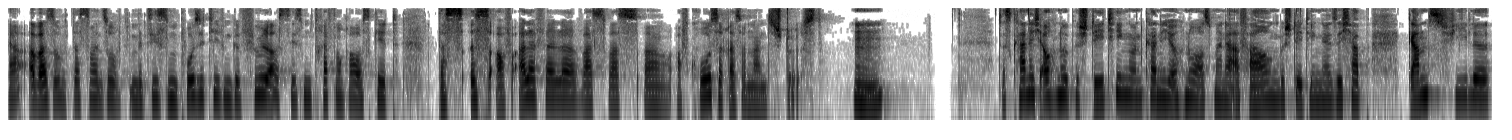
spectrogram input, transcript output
Ja, aber so, dass man so mit diesem positiven Gefühl aus diesem Treffen rausgeht, das ist auf alle Fälle was, was äh, auf große Resonanz stößt. Mhm. Das kann ich auch nur bestätigen und kann ich auch nur aus meiner Erfahrung bestätigen. Also ich habe ganz viele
